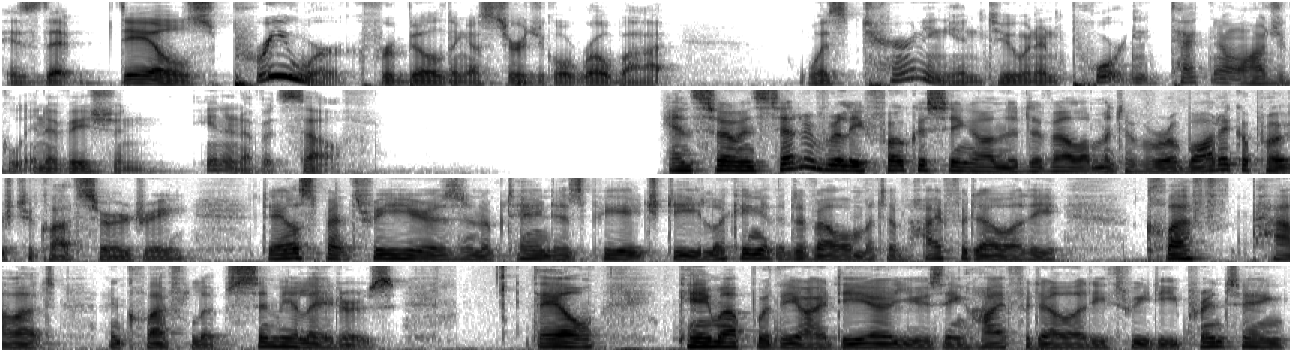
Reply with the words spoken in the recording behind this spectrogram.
is that Dale's pre work for building a surgical robot was turning into an important technological innovation in and of itself. And so instead of really focusing on the development of a robotic approach to cleft surgery, Dale spent three years and obtained his PhD looking at the development of high fidelity cleft palate and cleft lip simulators. Dale came up with the idea using high fidelity 3D printing,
